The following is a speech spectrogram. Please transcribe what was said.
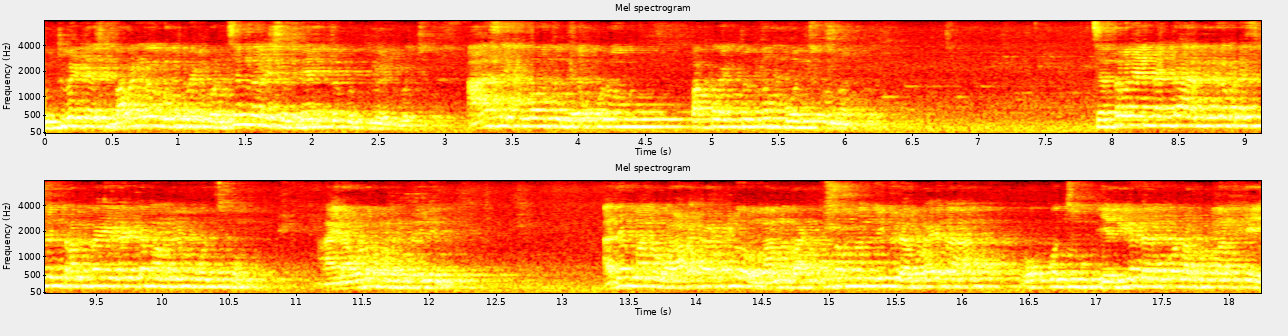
గుర్తుపెట్టేసి బలంగా గుర్తుపెట్టుకోండి. చిన్న విషయం దేనితో గుర్తుపెట్టుకోవచ్చు. ఆశ ఎక్కువ అవుతుంది ఎప్పుడు? పక్క వ్యక్తులతో పోల్చుకున్నప్పుడు. చిత్రం ఏంటంటే అమెరికా ప్రెసిడెంట్ ట్రంప్ అయ్యాడంటే మనం ఏం పోల్చుకోం. ఆయన కూడా మనకు తెలియదు. అదే మన వాడ మన రక్త సంబంధికుడు ఎవరైనా కొంచెం ఎదిగాడు అనుకోండి అప్పుడు మనకి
